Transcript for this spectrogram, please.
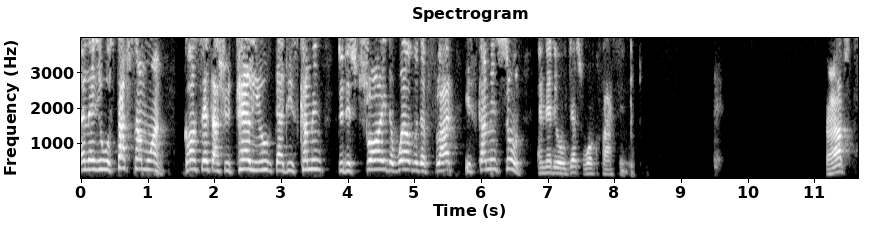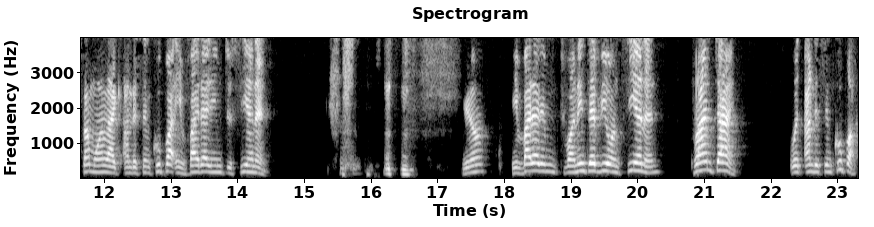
And then he will stop someone. God says, I should tell you that he's coming to destroy the world with a flood. He's coming soon. And then they will just walk past him. Perhaps someone like Anderson Cooper invited him to CNN. You know, he invited him to an interview on CNN, prime time, with Anderson Cooper.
